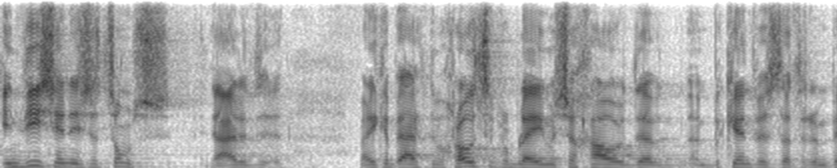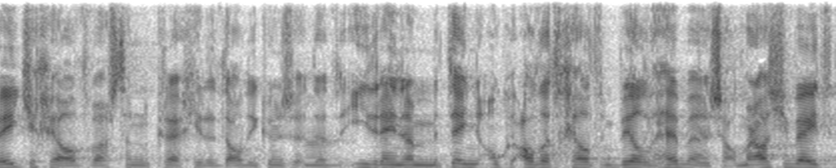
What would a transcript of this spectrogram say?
in die zin is het soms. Ja, dat, maar ik heb eigenlijk de grootste probleem. Zo gauw de, bekend was dat er een beetje geld was, dan krijg je dat al die kunst, dat iedereen dan meteen ook al dat geld in beeld hebben en zo. Maar als je weet,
